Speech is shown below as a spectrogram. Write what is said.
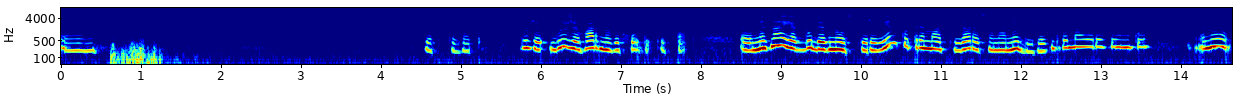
е, Як сказати? Дуже, дуже гарно виходить ось так. Е, Не знаю, як буде в носці резинку тримати. Зараз вона не дуже тримає резинку. Ну,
